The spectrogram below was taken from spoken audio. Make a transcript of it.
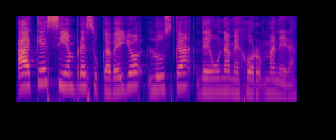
a que siempre su cabello luzca de una mejor manera.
